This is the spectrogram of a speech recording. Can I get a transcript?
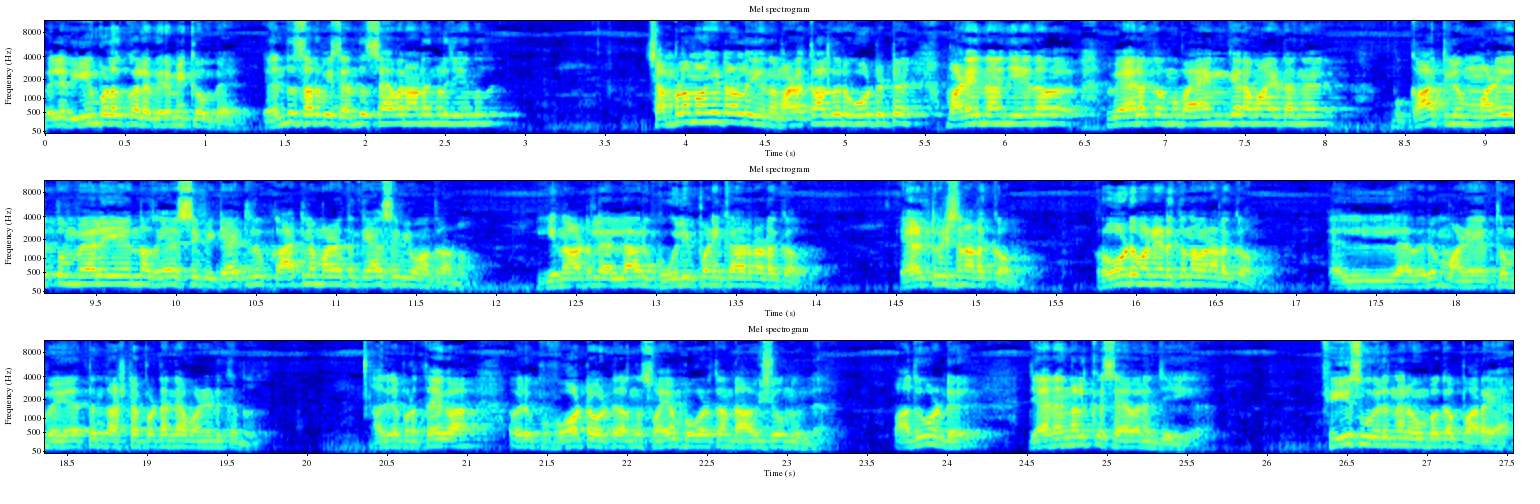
വലിയ വീമ്പിളക്കല്ല വിരമിക്കുമൊക്കെ എന്ത് സർവീസ് എന്ത് സേവനമാണ് നിങ്ങൾ ചെയ്യുന്നത്? ശമ്പളം വാങ്ങിയിട്ടാണല്ലോ ചെയ്യുന്നത്. മഴക്കാലത്ത് ഒരു കോട്ടിട്ട് മഴയിൽ നിന്നും ചെയ്യുന്ന വേലക്ക് അങ്ങ് ഭയങ്കരമായിട്ട് അങ്ങ് കാറ്റിലും മഴയത്തും വേല ചെയ്യുന്ന കെ എസ് കാറ്റിലും കാറ്റിലും മഴയത്തും കെ മാത്രമാണോ? ഈ നാട്ടിലെ എല്ലാവരും കൂലിപ്പണിക്കാരനടക്കം ഇലക്ട്രീഷ്യൻ അടക്കം റോഡ് പണിയെടുക്കുന്നവനടക്കം. എല്ലാവരും മഴയത്തും വെയിലത്തും കഷ്ടപ്പെട്ട് തന്നെ പണിയെടുക്കുന്നത്. അതിന് പ്രത്യേക ഒരു ഫോട്ടോ ഇട്ട് അങ്ങ് സ്വയം പുകഴ്ത്തേണ്ട ആവശ്യമൊന്നുമില്ല. അപ്പോൾ അതുകൊണ്ട് ജനങ്ങൾക്ക് സേവനം ചെയ്യുക. ഫീസ് വരുന്നതിന് മുമ്പൊക്കെ പറയാം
